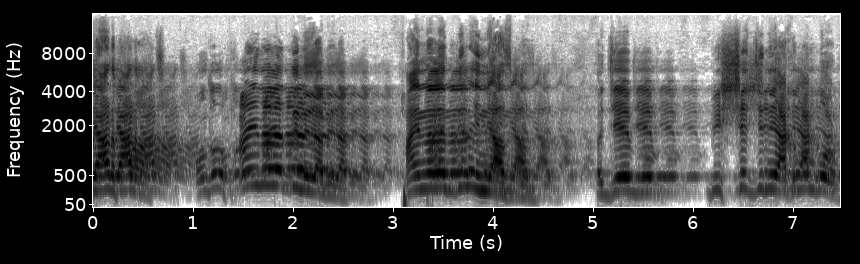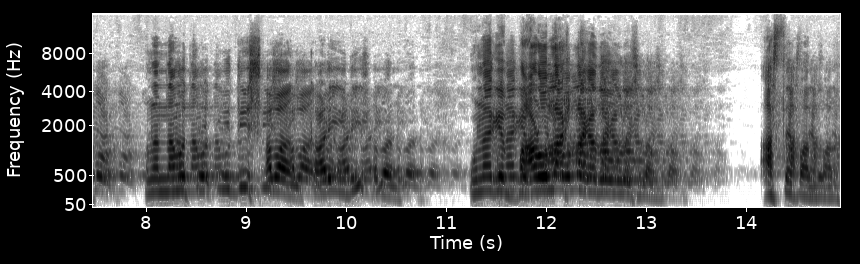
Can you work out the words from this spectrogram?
চার অন্তত ফাইনালের দিনে যাবে ফাইনালের দিনে ইনি আসবেন। যে বিশ্বের যিনি এক নম্বর ওনার নাম হচ্ছে ইদি সাবান কারি ইদি সাবান। ওনাকে বারো লাখ টাকা দেবো বলেছিলাম। আসতে পারল না।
